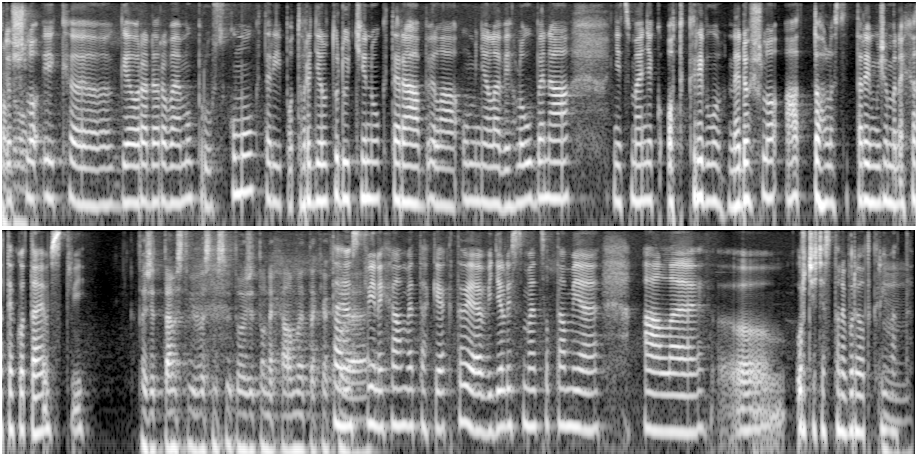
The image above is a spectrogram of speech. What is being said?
eh, Došlo bylo? i k eh, georadarovému průzkumu, který potvrdil tu dutinu, která byla uměle vyhloubená. Nicméně k odkryvu nedošlo a tohle si tady můžeme nechat jako tajemství. Takže tajemství ve smyslu toho, že to necháme tak, jak tajemství to je. Tajemství necháme tak, jak to je. Viděli jsme, co tam je, ale uh, určitě se to nebude odkrývat. Hmm.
